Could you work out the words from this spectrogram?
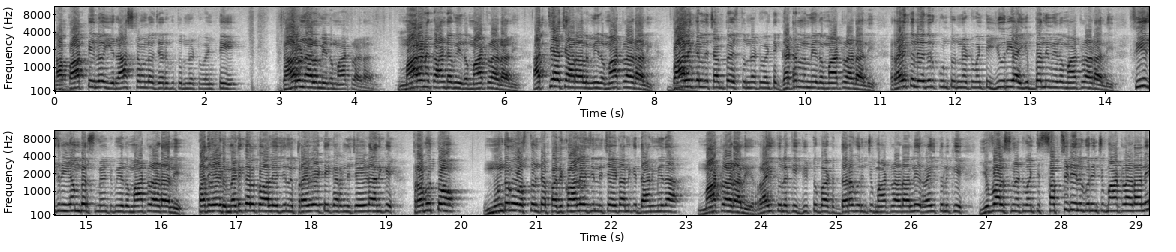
ఆ పార్టీలో ఈ రాష్ట్రంలో జరుగుతున్నటువంటి దారుణాల మీద మాట్లాడాలి మారణకాండ మీద మాట్లాడాలి అత్యాచారాల మీద మాట్లాడాలి బాలికల్ని చంపేస్తున్నటువంటి ఘటనల మీద మాట్లాడాలి రైతులు ఎదుర్కొంటున్నటువంటి యూరియా ఇబ్బంది మీద మాట్లాడాలి ఫీజు రియంబర్స్మెంట్ మీద మాట్లాడాలి పదిహేడు మెడికల్ కాలేజీలను ప్రైవేటీకరణ చేయడానికి ప్రభుత్వం ముందుకు వస్తుంటే పది కాలేజీలు చేయడానికి దాని మీద మాట్లాడాలి. రైతులకి గిట్టుబాటు ధర గురించి మాట్లాడాలి. రైతులకి ఇవ్వాల్సినటువంటి సబ్సిడీల గురించి మాట్లాడాలి.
